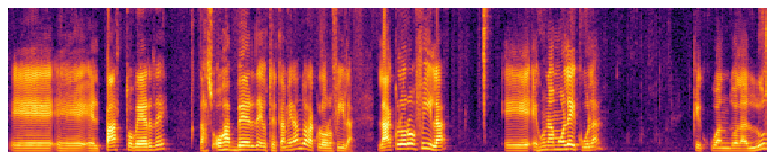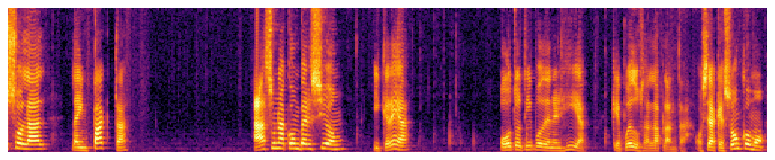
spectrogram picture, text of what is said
eh, eh, el pasto verde, las hojas verdes, usted está mirando la clorofila. La clorofila eh, es una molécula que cuando la luz solar la impacta, hace una conversión y crea otro tipo de energía que puede usar la planta. O sea que son como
